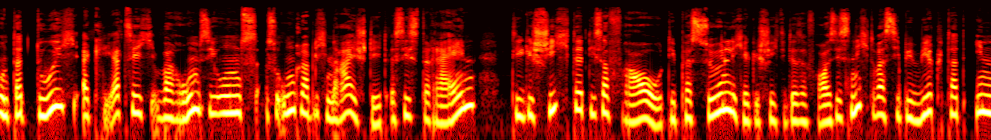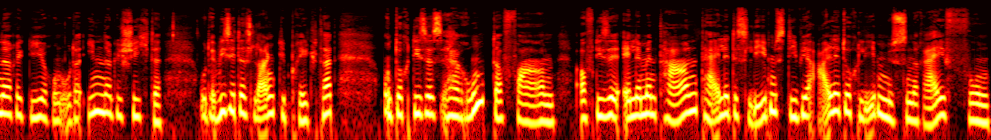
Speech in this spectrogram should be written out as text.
Und dadurch erklärt sich, warum sie uns so unglaublich nahe steht. Es ist rein die Geschichte dieser Frau, die persönliche Geschichte dieser Frau. Es ist nicht, was sie bewirkt hat in der Regierung oder in der Geschichte oder wie sie das Land geprägt hat. Und durch dieses Herunterfahren auf diese elementaren Teile des Lebens, die wir alle durchleben müssen, Reifung,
